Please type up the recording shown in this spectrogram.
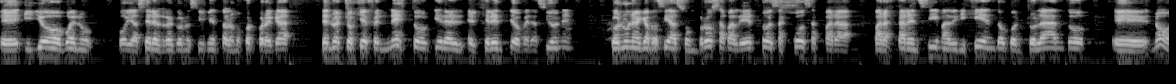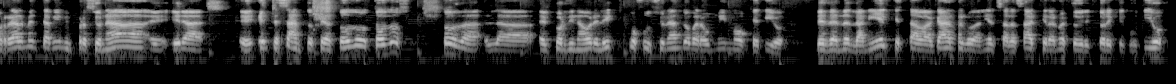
eh, y yo, bueno, voy a hacer el reconocimiento a lo mejor por acá de nuestro jefe Ernesto, que era el, gerente de operaciones, con una capacidad asombrosa para leer todas esas cosas, para, para estar encima, dirigiendo, controlando, eh, no, realmente a mí me impresionaba, eh, era eh, estresante, o sea, todo, todos, toda el coordinador eléctrico funcionando para un mismo objetivo. Desde Daniel, que estaba a cargo, Daniel Salazar, que era nuestro director ejecutivo,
